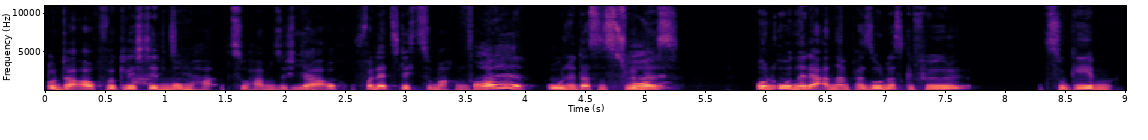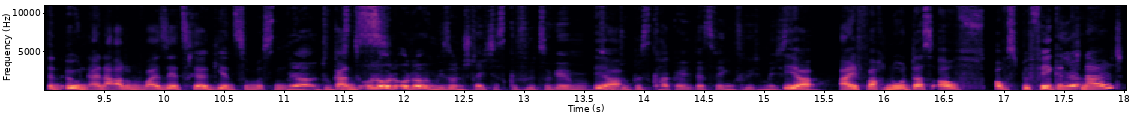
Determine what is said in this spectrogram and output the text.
Und da auch wirklich den Mumm ha zu haben, sich Ja. da auch verletzlich zu machen. Voll! Ohne dass es schlimm Voll. ist. Und ohne der anderen Person das Gefühl zu geben, in irgendeiner Art und Weise jetzt reagieren zu müssen. Ja, du Ganz- bist, oder, oder, irgendwie so ein schlechtes Gefühl zu geben. Ja. So, du bist kacke, deswegen fühle ich mich so. Ja, einfach nur das auf, aufs Buffet geknallt.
